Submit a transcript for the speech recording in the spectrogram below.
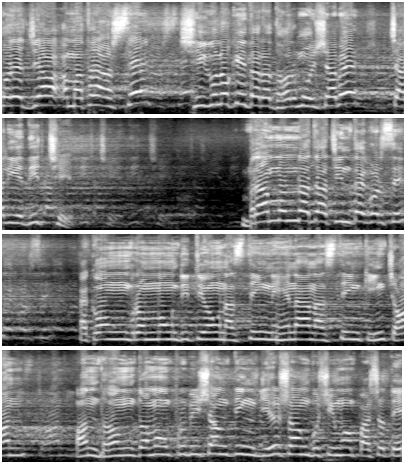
করে যা মাথায় আসছে, সেগুলোকেই তারা ধর্ম হিসাবে চালিয়ে দিচ্ছে। ব্রাহ্মণরা যা চিন্তা করছে, একং ব্রহ্মং দ্বিতীয় নাস্তিং নেহেনা নাস্তিং কিংচন। অন্ধং তম প্রবিশং তিং জিহুসং বুসিমু পাশতে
